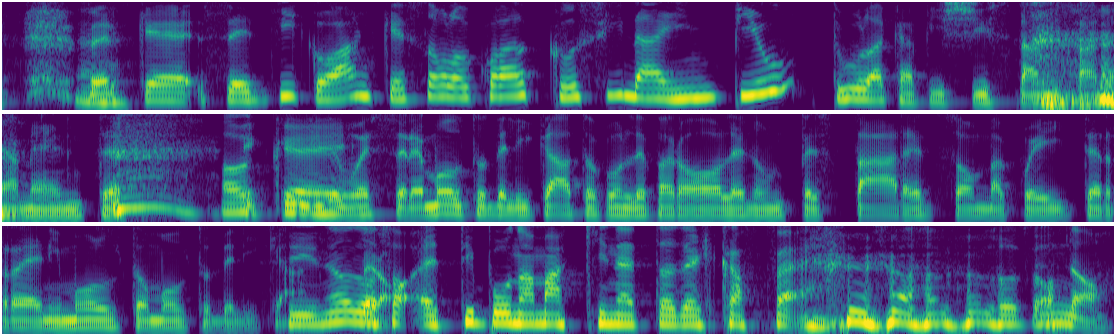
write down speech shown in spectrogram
perché se dico anche solo qualcosina in più, tu la capisci istantaneamente. ok. E devo essere molto delicato con le parole, non pestare, insomma, quei terreni molto, molto delicati. Sì, non lo Però... so, è tipo una macchinetta del caffè, non lo so. No,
